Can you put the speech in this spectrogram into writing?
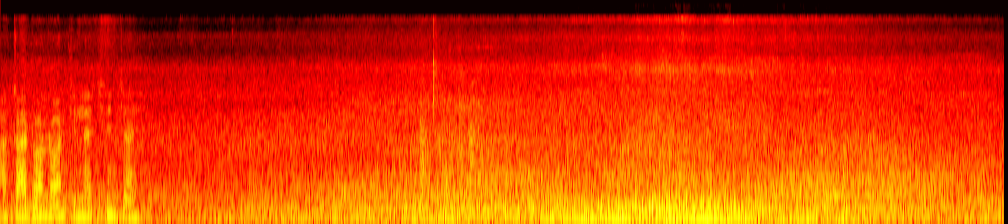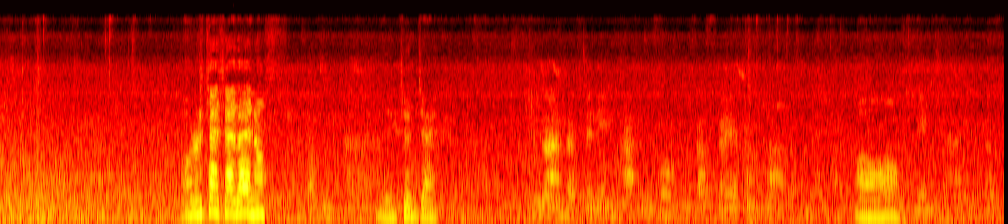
อากาศร้อนๆกินแล้วชื่นใจอ๋อรสชาติใช้ได้เนาะขอบคุณค่ะเย็นชื่นใจ ที่ร้านแบบจะเน้นขายพวกกาแฟตั้งขายแบบนี้ครับอ๋อ เน้นชาเน้นกาแฟ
